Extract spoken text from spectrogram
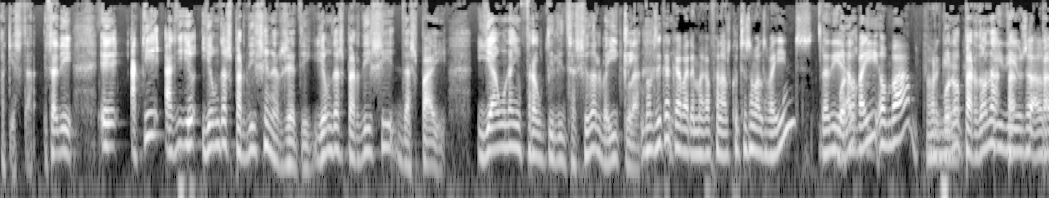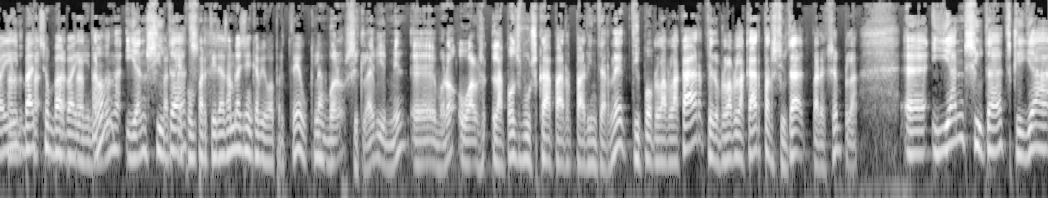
aquí està. És a dir, eh, aquí, aquí hi ha un desperdici energètic, hi ha un desperdici d'espai, hi ha una infrautilització del vehicle. Vols dir que acabarem agafant els cotxes amb els veïns? De dir, bueno, el veí on va? Perquè, bueno, perdona... I dius, el veí per, per, vaig on va el veí, no? Perdona, hi ha ciutats... Perquè compartiràs amb la gent que viu a prop teu, clar. Bueno, sí, clar, evidentment. Eh, bueno, o el, la pots buscar per, per internet, tipus BlaBlaCar, però BlaBlaCar per ciutat, per exemple. Eh, hi han ciutats que ja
